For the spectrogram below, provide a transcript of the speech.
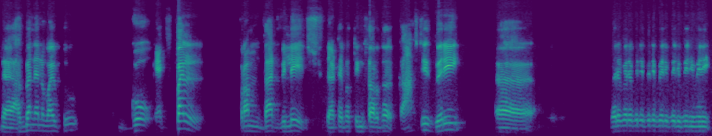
the husband and wife to go expel from that village that type of things are the caste is very uh, very, very, very, very, very, very, very, very.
